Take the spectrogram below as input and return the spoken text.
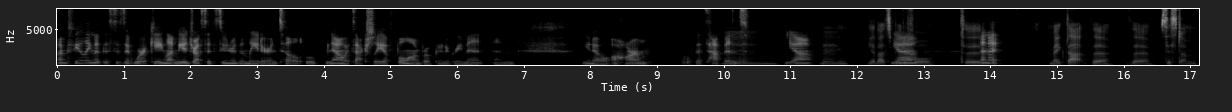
I'm feeling that this isn't working. Let me address it sooner than later until oh, now it's actually a full on broken agreement and, you know, a harm that's happened. Mm. Yeah. Mm. Yeah, that's beautiful yeah. to and I, make that the the system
